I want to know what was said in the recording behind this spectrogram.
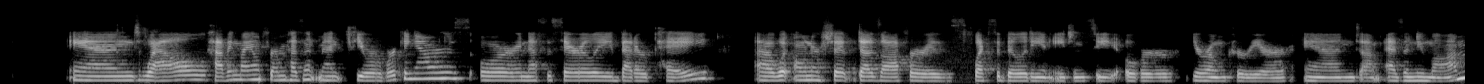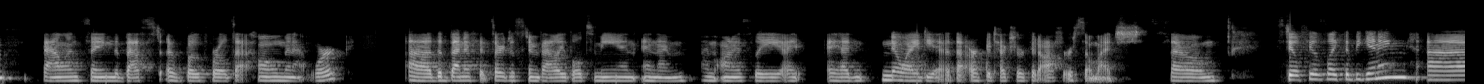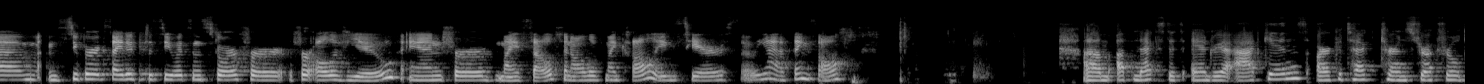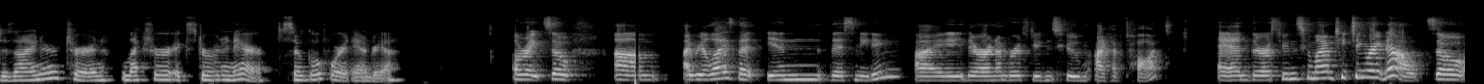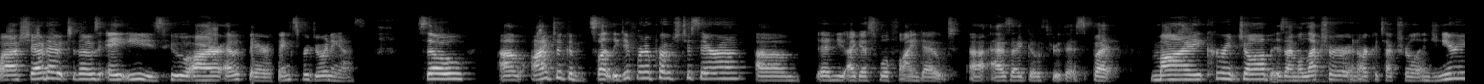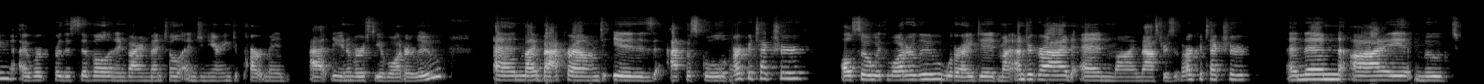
And while having my own firm hasn't meant fewer working hours or necessarily better pay, uh, what ownership does offer is flexibility and agency over your own career. And um, as a new mom, balancing the best of both worlds at home and at work, uh, the benefits are just invaluable to me. And, and I'm I'm honestly I I had no idea that architecture could offer so much. So still feels like the beginning. Um, I'm super excited to see what's in store for for all of you and for myself and all of my colleagues here. So yeah, thanks all. Um, up next, it's Andrea Atkins, architect turned structural designer turn lecturer extraordinaire. So go for it, Andrea. All right. So um, I realize that in this meeting, I there are a number of students whom I have taught and there are students whom I'm teaching right now. So uh, shout out to those AEs who are out there. Thanks for joining us. So um, I took a slightly different approach to Sarah, um, and I guess we'll find out uh, as I go through this. But my current job is I'm a lecturer in architectural engineering. I work for the Civil and Environmental Engineering Department at the University of Waterloo. And my background is at the School of Architecture, also with Waterloo, where I did my undergrad and my Master's of Architecture. And then I moved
